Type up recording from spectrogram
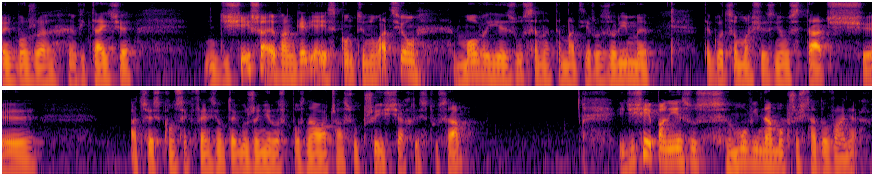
Szczęść Boże, witajcie. Dzisiejsza Ewangelia jest kontynuacją mowy Jezusa na temat Jerozolimy, tego co ma się z nią stać, e, a co jest konsekwencją tego, że nie rozpoznała czasu przyjścia Chrystusa. I dzisiaj Pan Jezus mówi nam o prześladowaniach.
